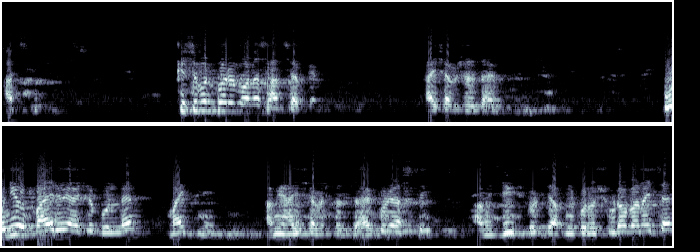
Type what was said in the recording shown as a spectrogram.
আচ্ছা। কিছুক্ষণ পরে মনে সাদ সাহেব কেন হাই সাহেবের সাথে দেখা উনিও বাইরে এসে বললেন, মাইক নেই আমি হাই সাহেবের সাথে দেখা করে আসছি। আমি জিজ্ঞেস করছি, আপনি কোন সুরা বানাইছেন?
